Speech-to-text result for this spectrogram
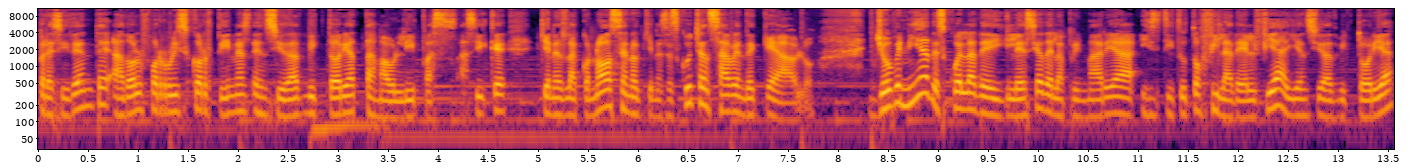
presidente Adolfo Ruiz Cortines en Ciudad Victoria, Tamaulipas. Así que quienes la conocen o quienes escuchan saben de qué hablo. Yo venía de escuela de iglesia de la primaria Instituto Filadelfia, ahí en Ciudad Victoria.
